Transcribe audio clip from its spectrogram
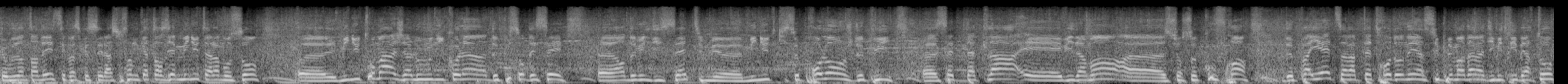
que vous entendez, c'est parce que c'est la 74e minute à la Mosson, euh, minute hommage à Loulou Nicolin depuis son décès euh, en 2017, une minute qui se prolonge depuis cette date-là, et évidemment sur ce coup franc de Payet, ça va peut-être redonner un supplément d'âme à Dimitri Berthaud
